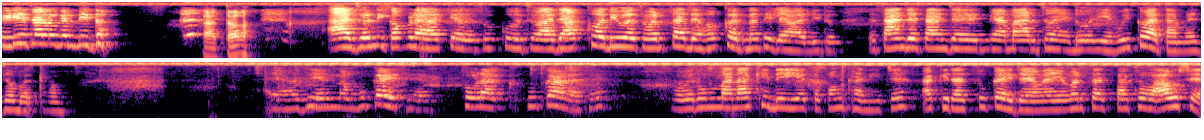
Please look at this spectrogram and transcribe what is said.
વિડિયો ચાલુ કરી દીધો. હા તો? આ જોની કપડા અત્યારે સૂકું છું. આજે આખો દિવસ વરસાદે હક જ નથી લેવા દીધું. સાંજે સાંજે ત્યાં બહાર જોઈએ દોરીએ હુકવા તા મેં જો બતાવું. હજી એમનો મુકાય છે. થોડાક સુકાણા છે. હવે રૂમમાં નાખી દઈએ તો પંખા નીચે. આખી રાત સુકાઈ જાય. હવે અહીંયા વરસાદ પાછો આવશે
